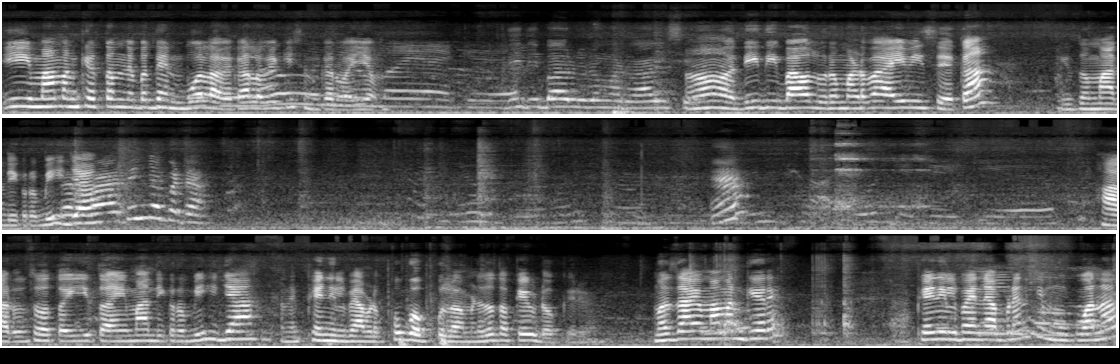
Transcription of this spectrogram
ઈ મામન કે તમને બધાને બોલાવે કાલો વેકેશન કરવા એમ. દીદી બાવલું રમાડવા આવી છે. હા દીદી બાવલું રમાડવા આવી છે કા? ઈ તો મા દીકરો. બેહી જા બટા હારું જો તો ઈ તો અહીં માં દીકરો બેહી જા અને ફેનિલભાઈ આપણે ફૂગો ફૂલવા મળે જો તો કેવડો કર્યો. મજા આવે મામાને ઘેરે? ફેનિલભાઈ ને આપણે નથી મૂકવાના.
